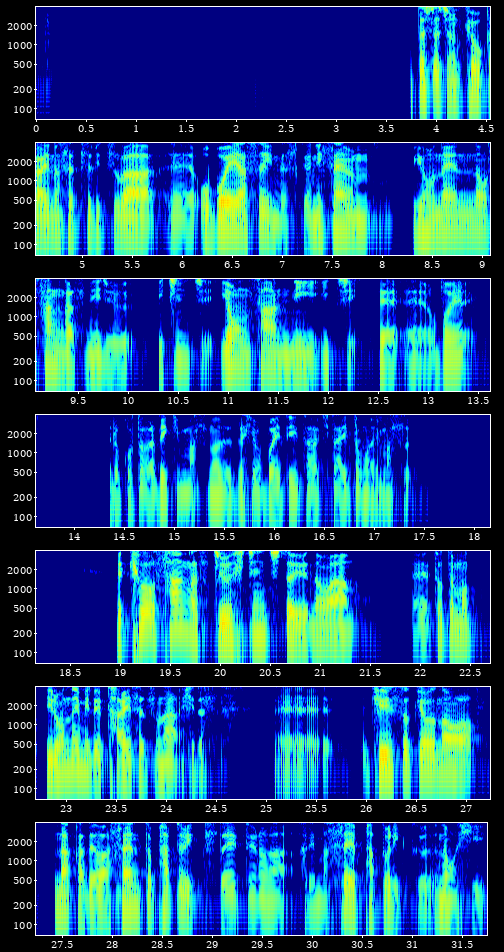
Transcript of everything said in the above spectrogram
私たちの教会の設立は、えー、覚えやすいんですけど2004年の3月21日4321で、えー、覚えることができますのでぜひ覚えていただきたいと思います。で今日3月17日というのは、えー、とてもいろんな意味で大切な日です、えー、キリスト教の中ではセント・パトリックス・デーというのがあります。聖パトリックの日。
